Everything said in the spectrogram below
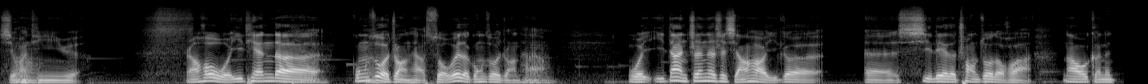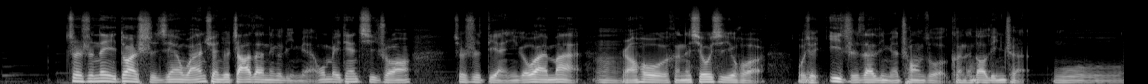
喜欢嗯听音乐，然后我一天的工作状态，所谓的工作状态啊，嗯。我一旦真的是想好一个呃系列的创作的话，那我可能正是那一段时间完全就扎在那个里面。我每天起床就是点一个外卖，嗯，然后可能休息一会儿，我就一直在里面创作，可能到凌晨。哦，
